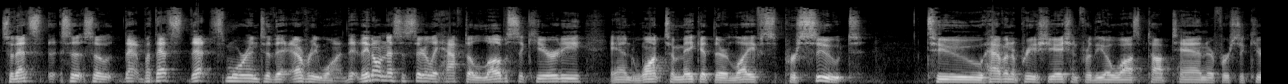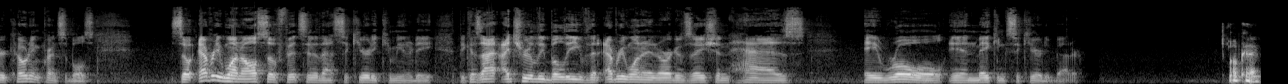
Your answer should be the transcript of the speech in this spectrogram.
so that's so so that but that's that's more into the everyone. They, they, don't necessarily have to love security and want to make it their life's pursuit to have an appreciation for the OWASP top 10 or for secure coding principles. So everyone also fits into that security community because I, I truly believe that everyone in an organization has a role in making security better. Okay.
